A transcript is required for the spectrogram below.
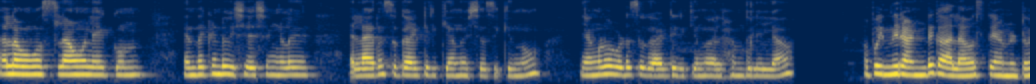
ഹലോ അസ്സാം വലൈക്കും എന്തൊക്കെയുണ്ട് വിശേഷങ്ങൾ എല്ലാവരും സുഖമായിട്ടിരിക്കുകയെന്ന് വിശ്വസിക്കുന്നു. ഞങ്ങളും ഇവിടെ സുഖമായിട്ടിരിക്കുന്നു അലഹമില്ല അപ്പോൾ ഇന്ന് രണ്ട് കാലാവസ്ഥയാണ് കേട്ടോ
